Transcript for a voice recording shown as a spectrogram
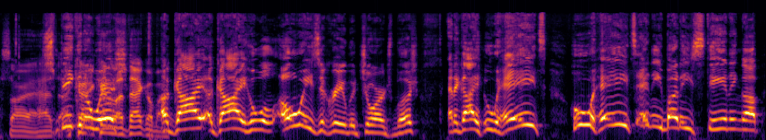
sorry, I had Speaking I of which, that go by. a guy, a guy who will always agree with George Bush, and a guy who hates, who hates anybody standing up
